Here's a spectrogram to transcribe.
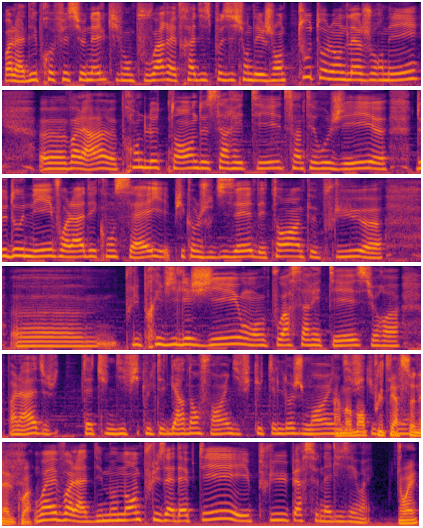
voilà, des professionnels qui vont pouvoir être à disposition des gens tout au long de la journée, voilà, prendre le temps de s'arrêter, de s'interroger, de donner, voilà, des conseils. Et puis comme je vous disais, des temps un peu plus plus privilégiés où on va pouvoir s'arrêter sur voilà peut-être une difficulté de garde d'enfant, une difficulté de logement. un moment plus personnel, quoi. Ouais, voilà, des moments plus adaptés et plus personnalisés, ouais. Ouais,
